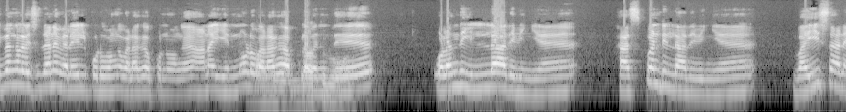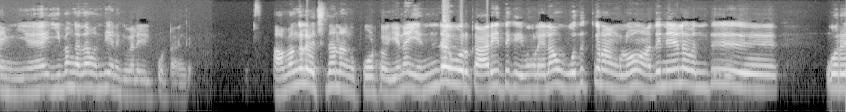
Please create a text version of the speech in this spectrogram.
இவங்களை வச்சு தானே விலையில் போடுவாங்க வளகாப்பு பண்ணுவாங்க. ஆனா என்னோட வளகாப்புல வந்து குழந்தை இல்லாதவங்க ஹஸ்பண்ட் இல்லாதவங்க வயசானவங்க இவங்க தான் வந்து எனக்கு விலையில் போட்டாங்க. அவங்கள வச்சு தான் நாங்கள் போட்டோம். ஏன்னா எந்த ஒரு காரியத்துக்கு இவங்களெல்லாம் ஒதுக்குறாங்களோ அதனால வந்து ஒரு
